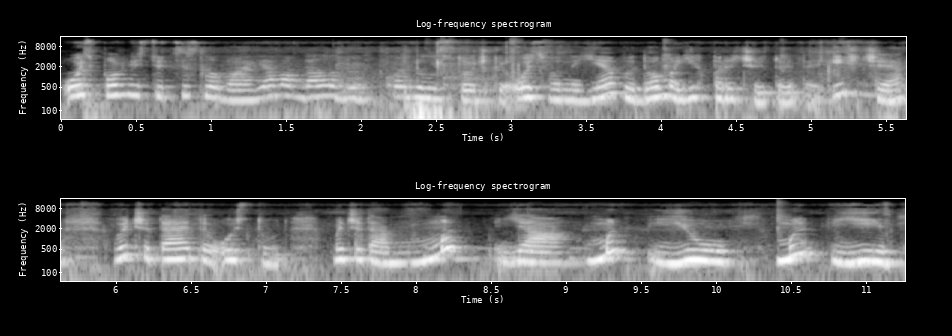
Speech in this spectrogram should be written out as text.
Ось повністю ці слова. Я вам дала додаткові листочки. Ось вони є, ви вдома їх перечитуєте. І ще ви читаєте ось тут. Ми читаємо м, я, м, ю, м, ї.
